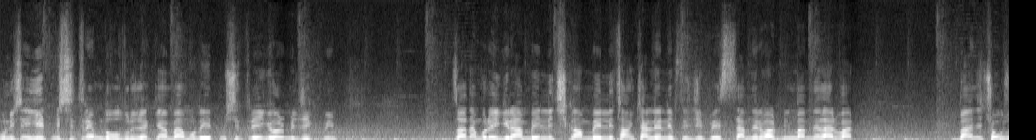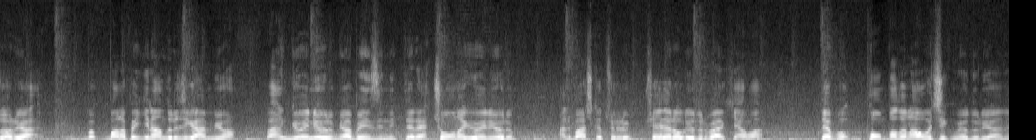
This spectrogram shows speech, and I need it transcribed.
bunun içine 70 litre mi dolduracak? Yani ben burada 70 litreyi görmeyecek miyim? Zaten buraya giren belli, çıkan belli, tankerlerin hepsinin GPS sistemleri var, bilmem neler var. Bence çok zor ya. Ba- Bana pek inandırıcı gelmiyor. Ben güveniyorum ya benzinliklere. Çoğuna güveniyorum. Hani başka türlü şeyler oluyordur belki ama depo pompadan hava çıkmıyordur yani.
